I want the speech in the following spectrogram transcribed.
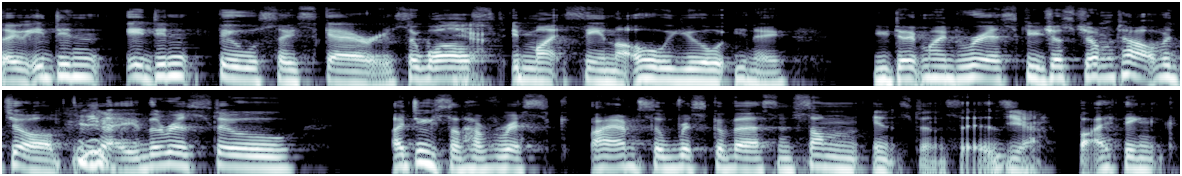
So it didn't it didn't feel so scary. So whilst Yeah. it might seem like oh you're you know you don't mind risk, you just jumped out of a job. You know there is still I do still have risk. I am still risk averse in some instances. Yeah. but I think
